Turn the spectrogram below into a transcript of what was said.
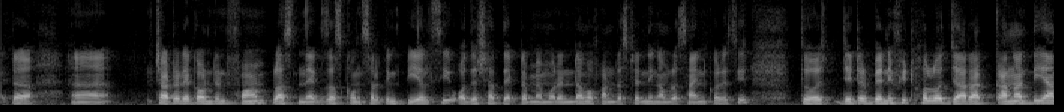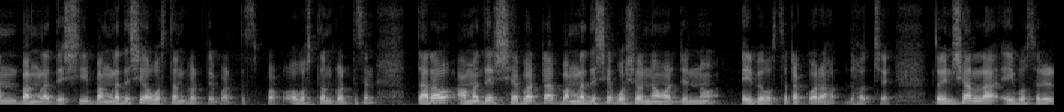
একটা chartered accountant firm plus Nexus consulting PLC ওদের সাথে একটা মেমোরেন্ডাম অফ আন্ডারস্ট্যান্ডিং আমরা সাইন করেছি। তো যেটার বেনিফিট হলো যারা কানাডিয়ান বাংলাদেশি, বাংলাদেশে অবস্থান করতে পারতেছে, অবস্থান করতেছেন, তারাও আমাদের সেবাটা বাংলাদেশে বসেও নেওয়ার জন্য এই ব্যবস্থাটা করা হচ্ছে। তো ইনশাল্লাহ এই বছরের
